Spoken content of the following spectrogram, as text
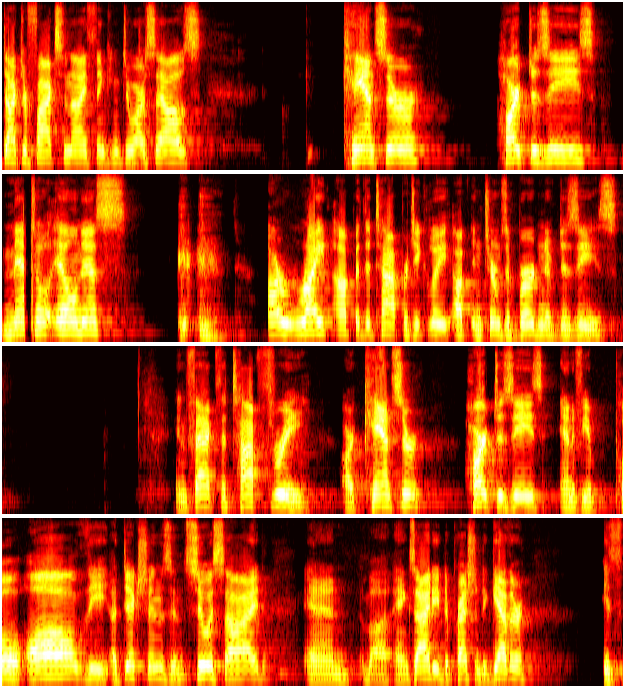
Dr. Fox and I thinking to ourselves, cancer, heart disease, mental illness are right up at the top, particularly up in terms of burden of disease. In fact, the top three are cancer, heart disease, and if you pull all the addictions and suicide and uh, anxiety, depression together, it's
